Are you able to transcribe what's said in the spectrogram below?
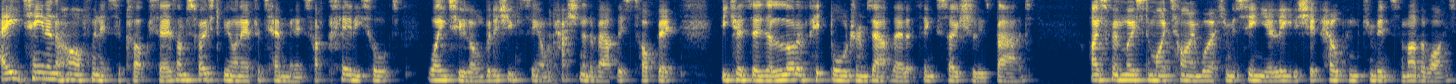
18 and a half minutes, the clock says. I'm supposed to be on air for 10 minutes. I've clearly talked way too long, but as you can see, I'm passionate about this topic because there's a lot of boardrooms out there that think social is bad. I spend most of my time working with senior leadership, helping convince them otherwise.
